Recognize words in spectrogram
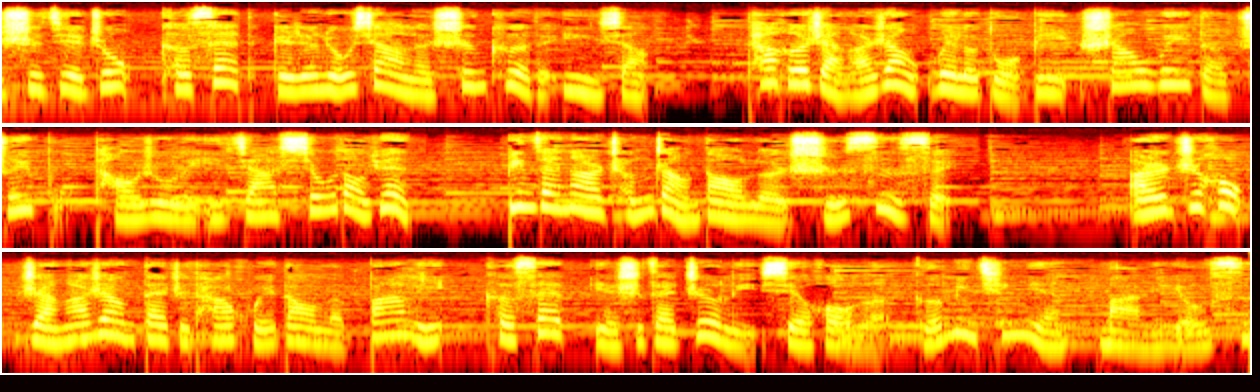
世界中，Cosette 给人留下了深刻的印象。他和冉阿让为了躲避沙威的追捕，逃入了一家修道院，并在那儿成长到了十四岁。而之后，冉阿让带着他回到了巴黎，Cosette 也是在这里邂逅了革命青年玛丽尤斯。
